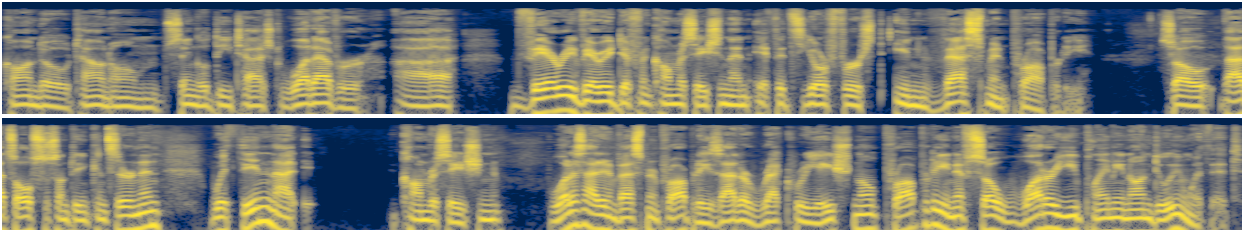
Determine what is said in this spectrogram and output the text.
condo, townhome, single, detached, whatever, uh, very very different conversation than if it's your first investment property. So that's also something to consider. And then within that conversation, what is that investment property? Is that a recreational property? And if so, what are you planning on doing with it?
